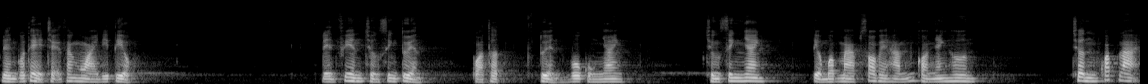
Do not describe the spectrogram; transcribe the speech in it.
liền có thể chạy ra ngoài đi tiểu. Đến phiên trường sinh tuyển, Quả thật tuyển vô cùng nhanh. Trường sinh nhanh, Tiểu mập mạp so với hắn còn nhanh hơn. Chân quắp lại,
